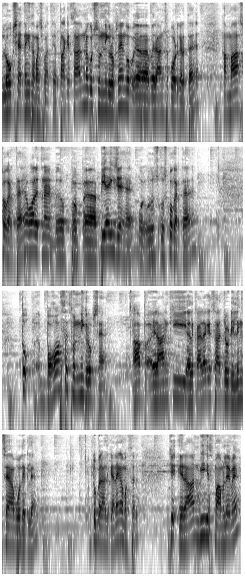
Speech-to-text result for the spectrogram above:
लोग शायद नहीं समझ पाते पाकिस्तान में कुछ सुन्नी ग्रुप्स हैं इनको ईरान सपोर्ट करता है हमास को करता है और इतना पी आई जे है उस, उसको करता है। तो बहुत से सुन्नी ग्रुप्स हैं आप ईरान की अलकायदा के साथ जो डीलिंग्स हैं आप वो देख लें। तो बहरहाल कहने का मकसद कि ईरान भी इस मामले में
